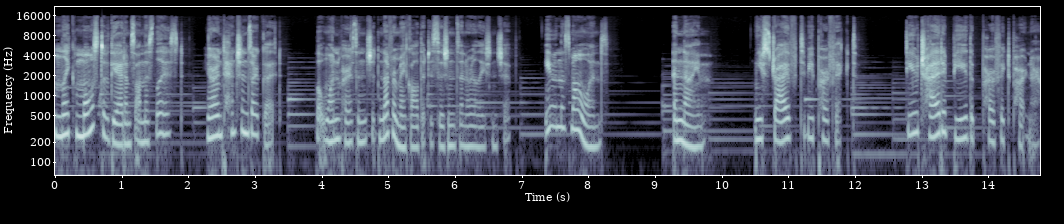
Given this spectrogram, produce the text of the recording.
Like most of the items on this list, your intentions are good, but one person should never make all the decisions in a relationship, even the small ones. And nine, you strive to be perfect. Do you try to be the perfect partner?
